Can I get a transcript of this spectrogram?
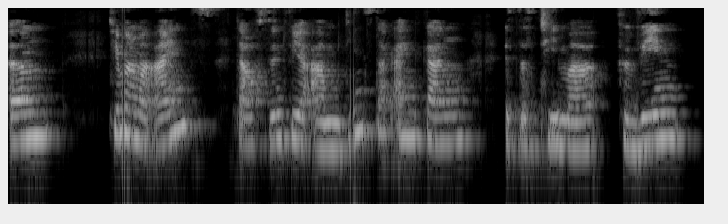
Ähm, Thema Nummer eins, darauf sind wir am Dienstag eingegangen, ist das Thema, für wen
